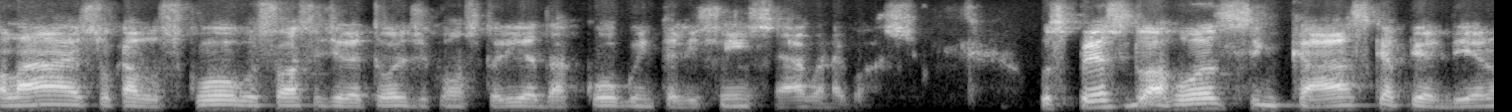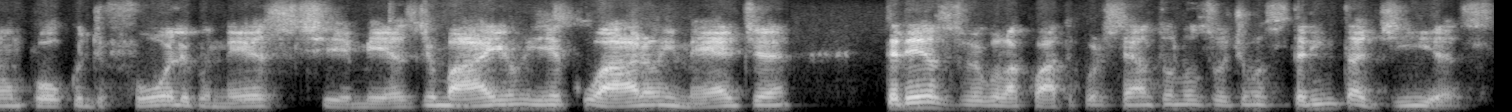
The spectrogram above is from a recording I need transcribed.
Olá, eu sou Carlos Cogo, sócio-diretor de consultoria da Cogo Inteligência Agronegócio. Os preços do arroz em casca perderam um pouco de fôlego neste mês de maio e recuaram em média 3,4% nos últimos 30 dias,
